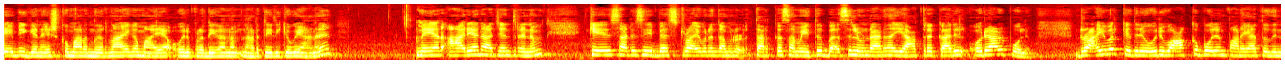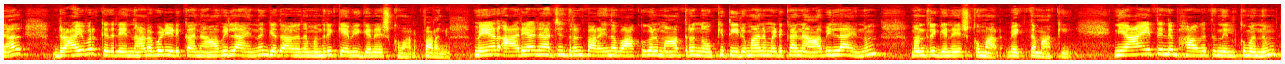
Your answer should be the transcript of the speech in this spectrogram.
കെ ബി ഗണേഷ് കുമാർ നിർണായകമായ ഒരു പ്രതികരണം നടത്തിയിരിക്കുകയാണ്. മേയർ ആര്യ രാജേന്ദ്രനും K S R T C bus ഡ്രൈവറും തമ്മിലുള്ള തർക്ക സമയത്ത് ബസ്സിലുണ്ടായിരുന്ന യാത്രക്കാരിൽ ഒരാൾ പോലും ഡ്രൈവർക്കെതിരെ ഒരു വാക്ക് പോലും പറയാത്തതിനാൽ ഡ്രൈവർക്കെതിരെ നടപടിയെടുക്കാനാവില്ല എന്ന് ഗതാഗത മന്ത്രി കെ വി ഗണേഷ് കുമാർ പറഞ്ഞു. മേയർ ആര്യ രാജേന്ദ്രൻ പറയുന്ന വാക്കുകൾ മാത്രം നോക്കി തീരുമാനമെടുക്കാനാവില്ല എന്നും മന്ത്രി ഗണേഷ് കുമാർ വ്യക്തമാക്കി. ന്യായത്തിന്റെ ഭാഗത്ത് നിൽക്കുമെന്നും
